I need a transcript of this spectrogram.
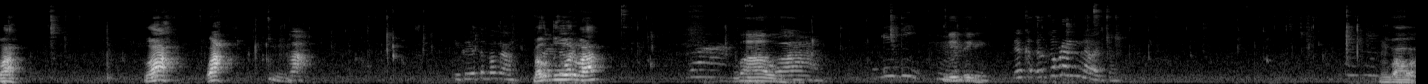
वा. वा. वा. वा. इकडे तर बघा. भाऊ तू वर वा. वाव. वा. दीदी. दीदी. ते क- कपड्याने लावायचं. वा वा.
